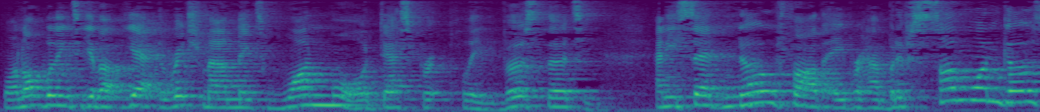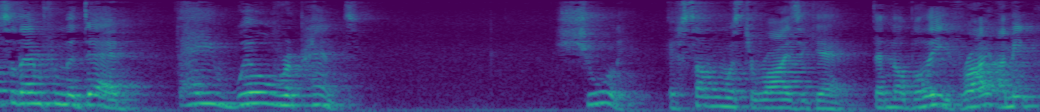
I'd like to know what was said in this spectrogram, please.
While not willing to give up yet, the rich man makes one more desperate plea. Verse 30. And he said, No, Father Abraham, but if someone goes to them from the dead, they will repent. Surely, if someone was to rise again, then they'll believe, right? I mean,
